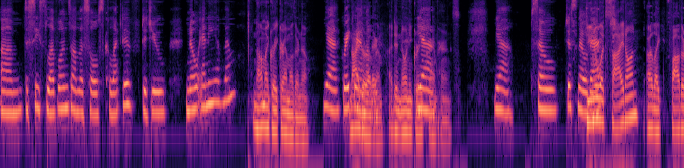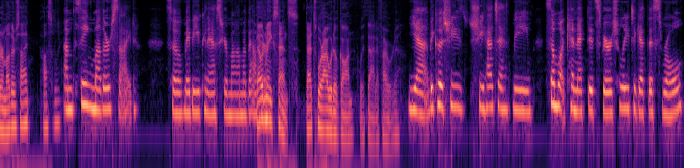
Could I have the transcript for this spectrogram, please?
um, deceased loved ones on the Souls Collective. Did you know any of them? Not my great grandmother. No. Yeah, great grandmother. Neither of them. I didn't know any great grandparents. Yeah. So just know Do you that. know what side on? Or like father or mother side, possibly? I'm seeing mother side. So maybe you can ask your mom about That would make sense. That's where I would have gone with that if I were to. Yeah, because she she had to be somewhat connected spiritually to get this role.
